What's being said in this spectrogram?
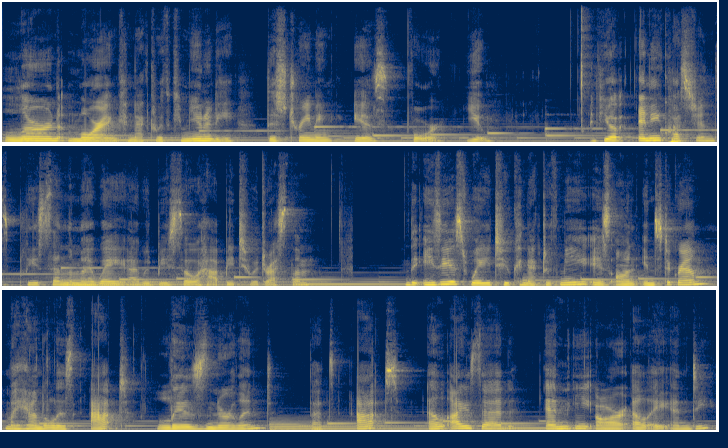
learn more and connect with community, this training is for you. If you have any questions, please send them my way. I would be so happy to address them. The easiest way to connect with me is on Instagram. My handle is at Liz Nerland. That's at L I Z N E R L A N D.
